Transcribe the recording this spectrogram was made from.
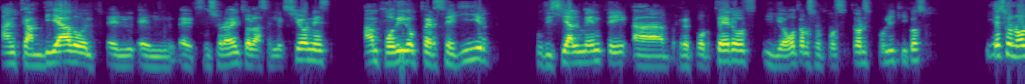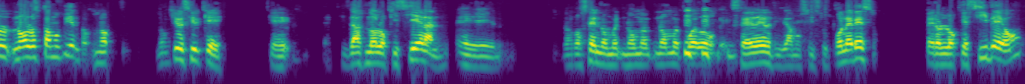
han cambiado el, el, el, funcionamiento de las elecciones, han podido perseguir judicialmente a reporteros y a otros opositores políticos. Y eso no, no lo estamos viendo. No, no quiero decir que, que quizás no lo quisieran eh, no lo sé, no me, no me, no me puedo exceder, digamos, y suponer eso. Pero lo que sí veo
